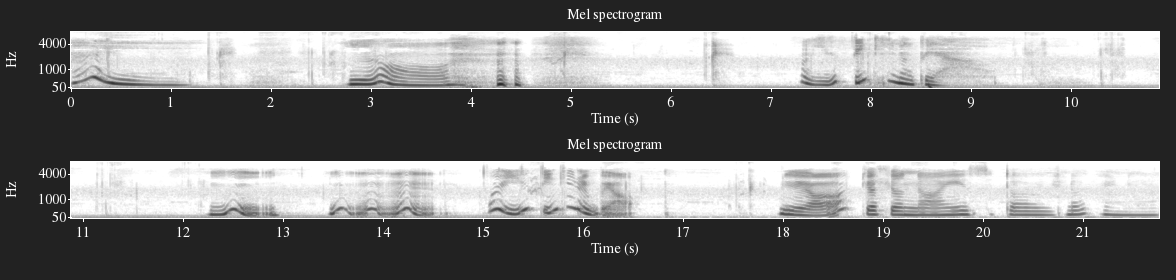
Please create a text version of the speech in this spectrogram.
Hi. Yeah. what are you thinking about? Mm. Mm-mm-mm. What are you thinking about? Yeah, that feel nice. Does, doesn't it?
